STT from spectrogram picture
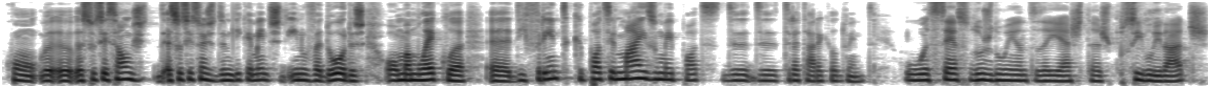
com uh, associações, associações de medicamentos inovadores ou uma molécula diferente que pode ser mais uma hipótese de, de, tratar aquele doente. O acesso dos doentes a estas possibilidades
